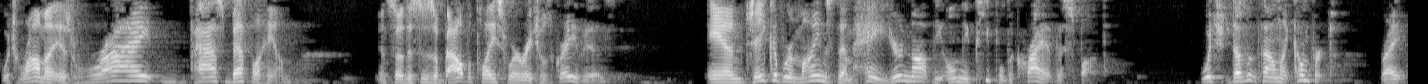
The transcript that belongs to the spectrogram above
which Ramah is right past Bethlehem. And so this is about the place where Rachel's grave is. And Jacob reminds them, hey, you're not the only people to cry at this spot, which doesn't sound like comfort, right?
